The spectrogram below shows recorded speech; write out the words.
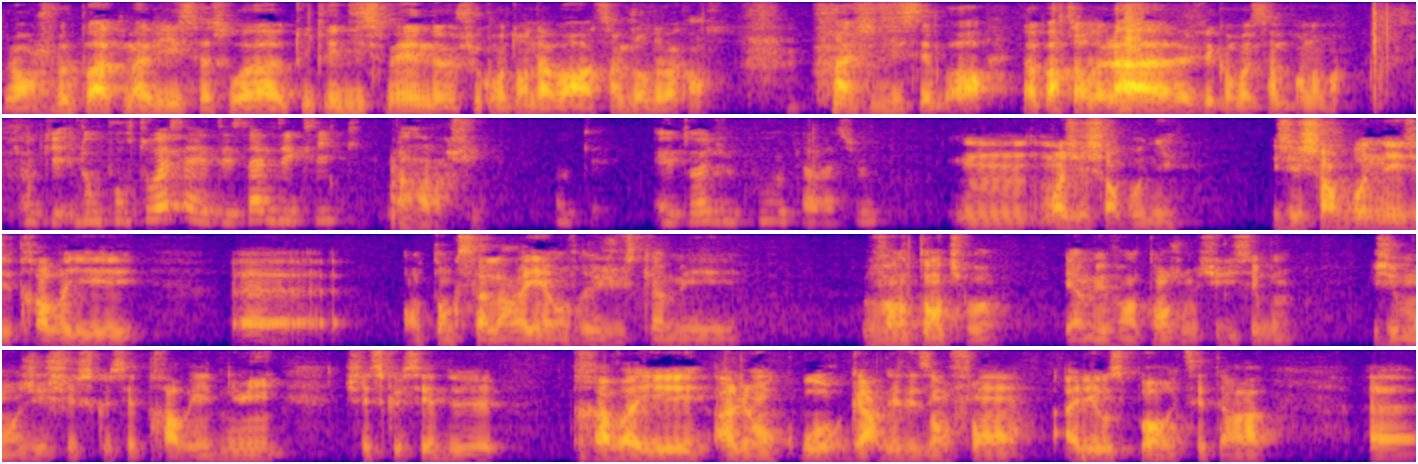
Genre, je veux pas que ma vie, ça soit toutes les 10 semaines, je suis content d'avoir 5 jours de vacances. je dis, c'est mort. À partir de là, euh, j'ai commencé à me prendre en main. Ok, donc pour toi, ça a été ça le déclic? Ah, archi. Ok. Et toi, du coup, Pierre-Mathieu moi, j'ai charbonné. J'ai charbonné, j'ai travaillé euh, en tant que salarié, en vrai, jusqu'à mes 20 ans, tu vois. Et à mes 20 ans, je me suis dit, c'est bon. J'ai mangé, je sais ce que c'est de travailler de nuit, je sais ce que c'est de travailler, aller en cours, garder des enfants, aller au sport, etc. Euh,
